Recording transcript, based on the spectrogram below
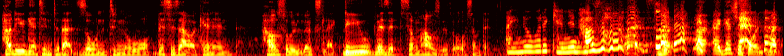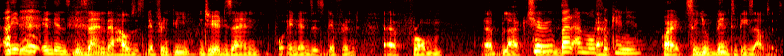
How do you get into that zone to know this is a Kenyan household looks like? Do you visit some houses or something? I know what a Kenyan household looks but like. I, I get your point. But maybe Indians design their houses differently. Interior design for Indians is different uh, from uh, black. True, Kenyans. but I'm also Uh, Kenyan. All right, so you've been to these houses.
